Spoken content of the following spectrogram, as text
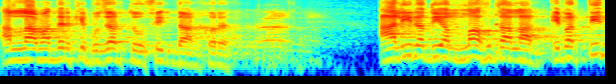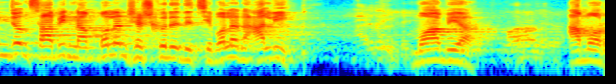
আল্লাহ আমাদেরকে বোঝার তৌফিক দান করেন। আলী রাদি আল্লাহ তালান এবার তিনজন সাহাবীর নাম বলেন, শেষ করে দিচ্ছি। বলেন আলী মোয়াবিয়া আমর,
